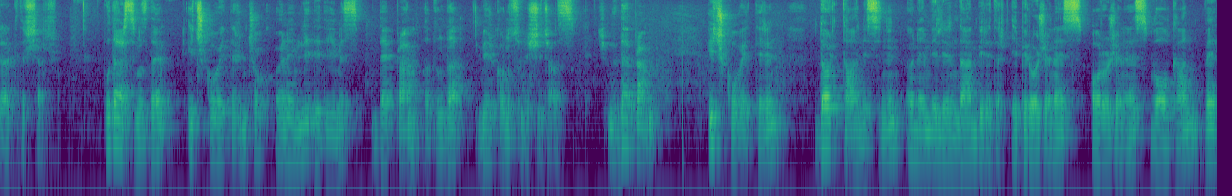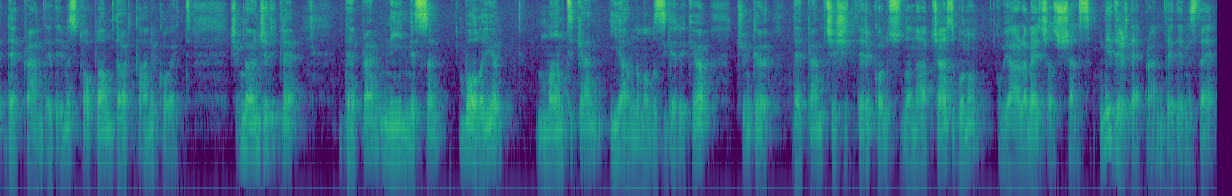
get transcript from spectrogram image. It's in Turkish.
arkadaşlar. Bu dersimizde iç kuvvetlerin çok önemli dediğimiz deprem adında bir konusunu işleyeceğiz. Şimdi deprem iç kuvvetlerin dört tanesinin önemlilerinden biridir. Epirojenez, orojenez, volkan ve deprem dediğimiz toplam dört tane kuvvet. Şimdi öncelikle deprem neyin nesi? Bu olayı mantıken iyi anlamamız gerekiyor. Çünkü deprem çeşitleri konusunda ne yapacağız? Bunu uyarlamaya çalışacağız. Nedir deprem dediğimizde?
